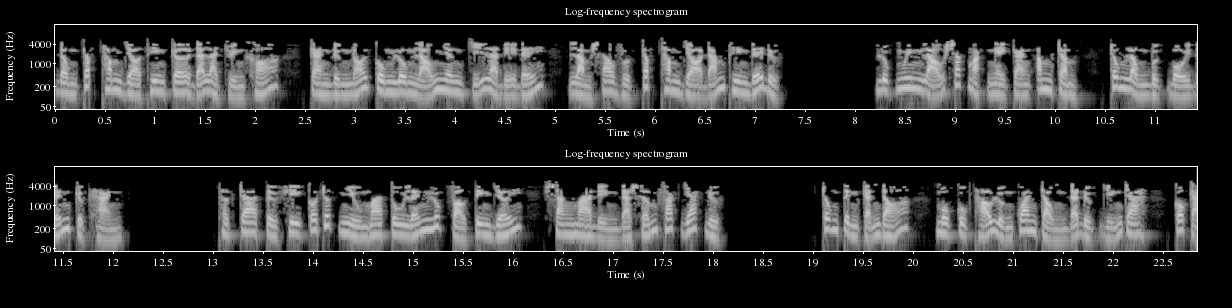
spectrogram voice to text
Đồng cấp thăm dò thiên cơ đã là chuyện khó, càng đừng nói côn lôn lão nhân chỉ là địa đế, làm sao vượt cấp thăm dò đám thiên đế được. Lục Nguyên lão sắc mặt ngày càng âm trầm, trong lòng bực bội đến cực hạn. Thật ra từ khi có rất nhiều ma tu lén lút vào tiên giới, sang ma điện đã sớm phát giác được. Trong tình cảnh đó, một cuộc thảo luận quan trọng đã được diễn ra, có cả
